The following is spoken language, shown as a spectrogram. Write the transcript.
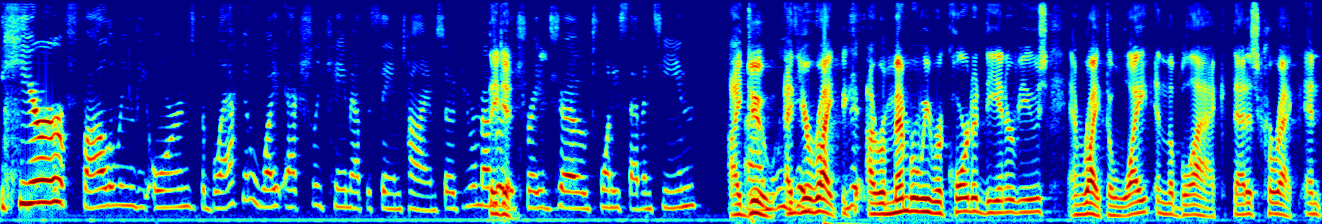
here following the orange the black and white actually came at the same time so if you remember the trade show 2017 I do, um, and you're right. The, I remember we recorded the interviews, and right, the white and the black. That is correct. And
